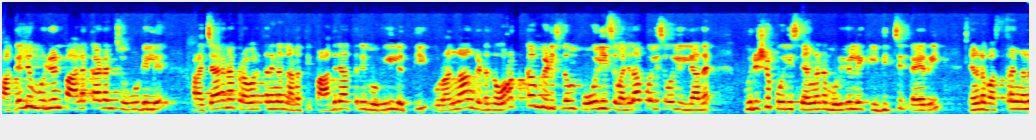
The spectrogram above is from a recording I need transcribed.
പകൽ മുഴുവൻ പാലക്കാടൻ ചൂടിൽ പ്രചാരണ പ്രവർത്തനങ്ങൾ നടത്തി പാതിരാത്രി മുറിയിലെത്തി ഉറങ്ങാൻ കിടന്ന് ഉറക്കം പിടിച്ചതും പോലീസ് വനിതാ പോലീസ് പോലും ഇല്ലാതെ പുരുഷ പോലീസ് ഞങ്ങളുടെ മുറികളിലേക്ക് ഇടിച്ചു കയറി ഞങ്ങളുടെ വസ്ത്രങ്ങൾ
